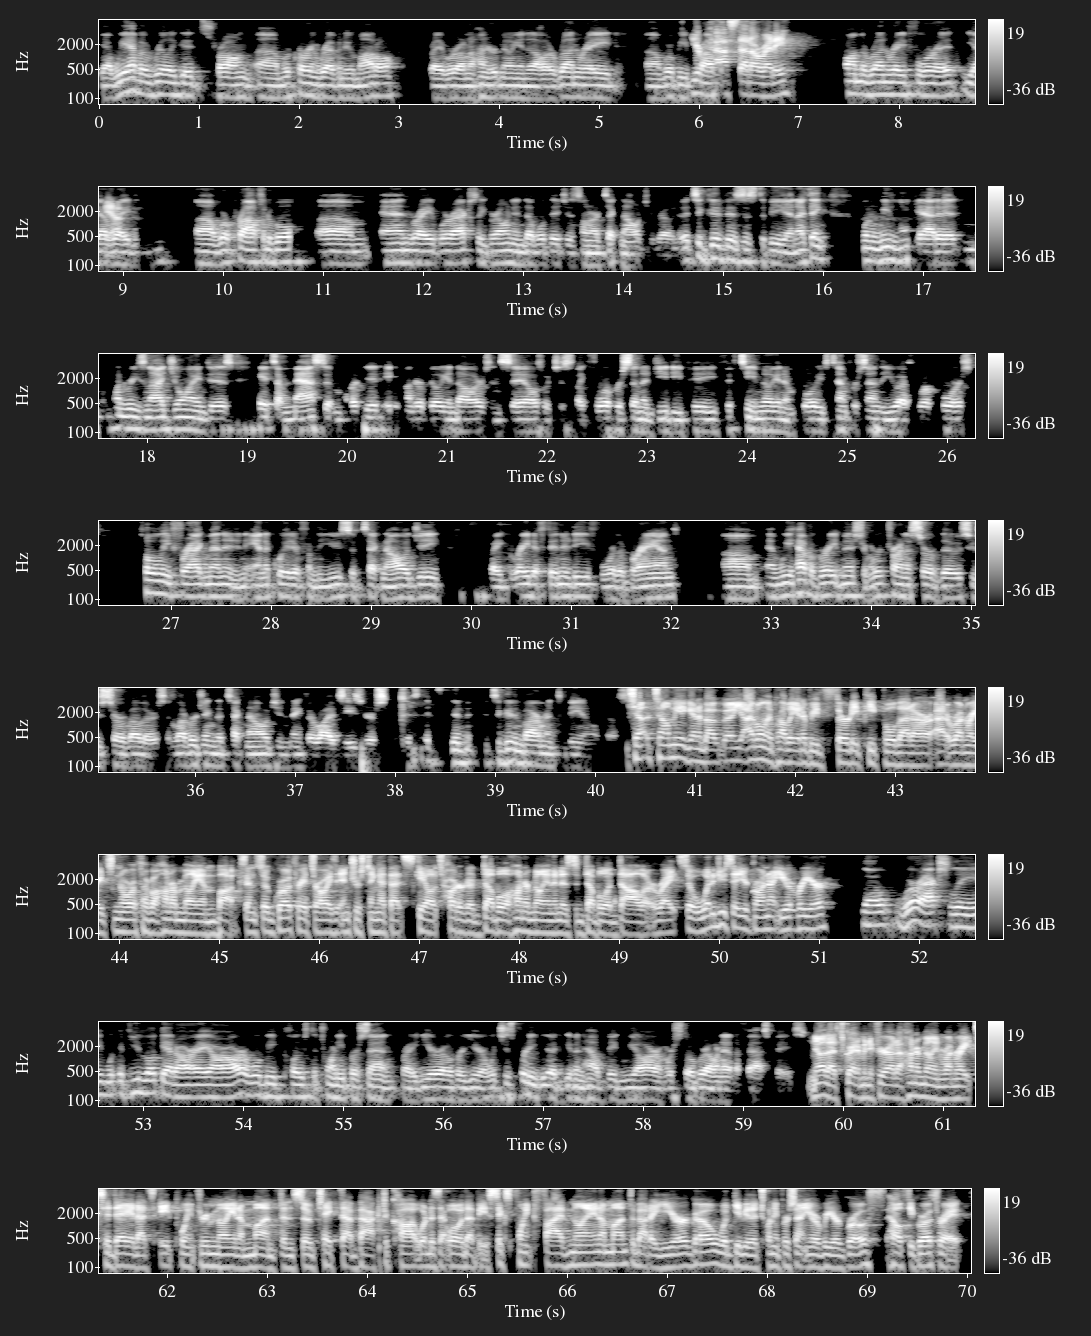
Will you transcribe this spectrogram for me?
Yeah, we have a really good, strong um, recurring revenue model right? We're on a hundred million dollar run rate. Um, we'll be you're prof- past that already on the run rate for it. Yeah, yeah. right. Uh, we're profitable, um, and right, we're actually growing in double digits on our technology revenue. It's a good business to be in. I think when we look at it, one reason I joined is it's a massive market, eight hundred billion dollars in sales, which is like four percent of GDP, fifteen million employees, ten percent of the U.S. workforce. Totally fragmented and antiquated from the use of technology. Right, great affinity for the brand. Um, and we have a great mission. We're trying to serve those who serve others and leveraging the technology to make their lives easier. So it's, it's, good, it's a good environment to be in with us. Tell, tell, me again about, I've only probably interviewed 30 people that are at run rates north of 100 million bucks. And so growth rates are always interesting at that scale. It's harder to double 100 million than it is to double a dollar, right? So what did you say you're growing at year over year? So we're actually, if you look at our ARR, we'll be close to 20%, right, year over year, which is pretty good given how big we are and we're still growing at a fast pace. No, that's great. I mean, if you're at a 100 million run rate today, that's 8.3 million a month. And so take that back to call it, what is that? What would that be? 6.5 million a month about a year ago would give you the 20% year over year growth, healthy growth rate.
